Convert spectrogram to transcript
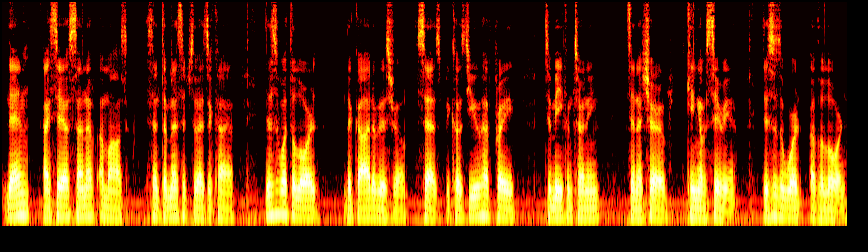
Then Isaiah son of Amoz sent a message to Hezekiah this is what the Lord, the God of Israel, says, because you have prayed to me concerning Sennacherib, king of Assyria. This is the word of the Lord,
